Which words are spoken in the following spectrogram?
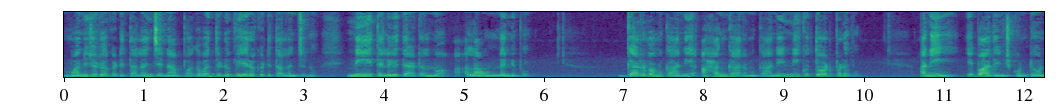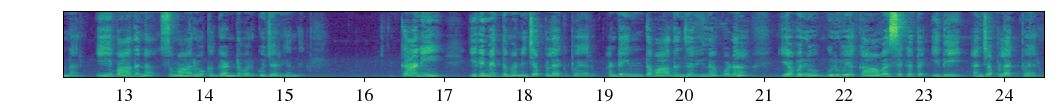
మనుజుడు ఒకటి తలంచిన భగవంతుడు వేరొకటి తలంచును. నీ తెలివితేటలను అలా ఉండనివ్వు. గర్వము కానీ అహంకారం కానీ నీకు తోడ్పడవు అని ఈ బాధించుకుంటూ ఉన్నారు. ఈ వాదన సుమారు ఒక గంట వరకు జరిగింది. కానీ ఇది మిద్దమని చెప్పలేకపోయారు. అంటే ఇంత వాదన జరిగినా కూడా ఎవరు గురువు యొక్క ఆవశ్యకత ఇది అని చెప్పలేకపోయారు.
